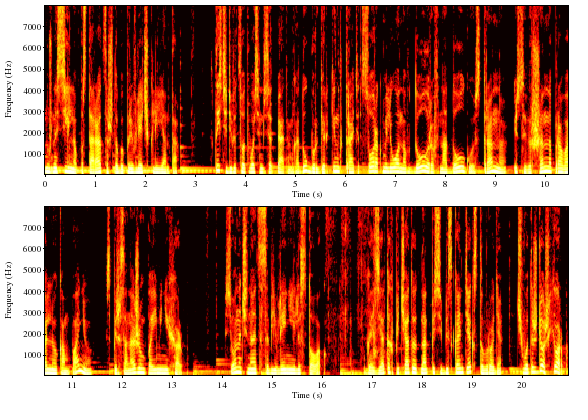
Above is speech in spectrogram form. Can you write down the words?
Нужно сильно постараться, чтобы привлечь клиента. В 1985 году Бургер Кинг тратит 40 миллионов долларов на долгую, странную и совершенно провальную кампанию с персонажем по имени Херб. Все начинается с объявлений и листовок. В газетах печатают надписи без контекста вроде «Чего ты ждешь, Херб?»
